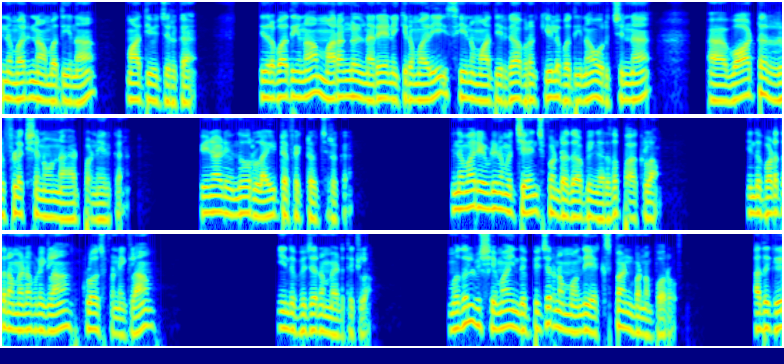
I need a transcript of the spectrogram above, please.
இந்த மாதிரி நான் பார்த்தீங்கன்னா மாற்றி வச்சுருக்கேன். இதில் பார்த்தீங்கன்னா மரங்கள் நிறைய நிற்கிற மாதிரி சீனை மாற்றிருக்கேன் அப்புறம் கீழே பார்த்தீங்கன்னா ஒரு சின்ன வாட்டர் ரிஃப்ளெக்ஷன் ஒன்று ஆட் பண்ணியிருக்கேன். பின்னாடி வந்து ஒரு லைட் எஃபெக்ட் வச்சுருக்கேன். இந்த மாதிரி எப்படி நம்ம சேஞ்ச் பண்ணுறது அப்படிங்கிறத பார்க்கலாம். இந்த படத்தை நம்ம என்ன பண்ணிக்கலாம்? க்ளோஸ் பண்ணிக்கலாம். இந்த பிக்சர் நம்ம எடுத்துக்கலாம். முதல் விஷயமா இந்த பிக்சரை நம்ம வந்து எக்ஸ்பேண்ட் பண்ண போகிறோம் அதுக்கு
